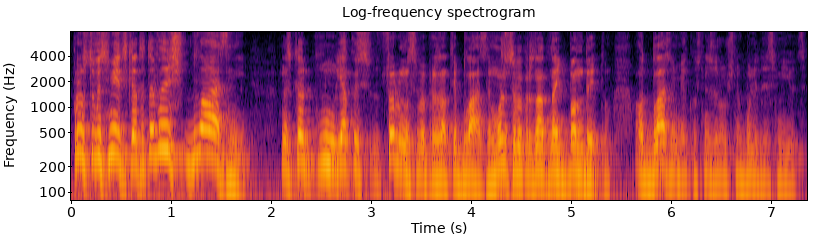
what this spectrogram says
просто висміювати, сказати, та ви ж блазні. Вони скажуть, ну якось соромно себе признати блазнем, може себе признати навіть бандитом. А от блазням якось незручно, болі де сміються.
